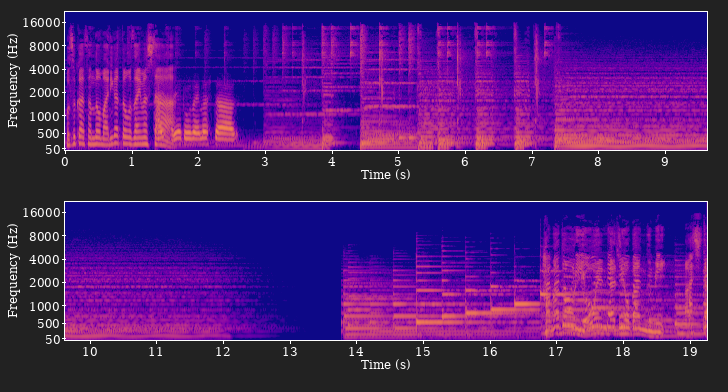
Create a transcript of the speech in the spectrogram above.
細川さんどうもありがとうございました。はい、ありがとうございました。浜通り応援ラジオ番組「明日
